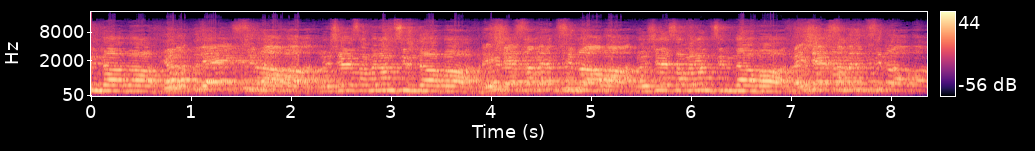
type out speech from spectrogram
സിന്ദാബാദ്. സമരം സിന്ദാബാദ്. സമരം സിന്ദാബാദ്. സമരം സിന്ദാബാദ്. സമരം സിന്ദാബാദ്.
